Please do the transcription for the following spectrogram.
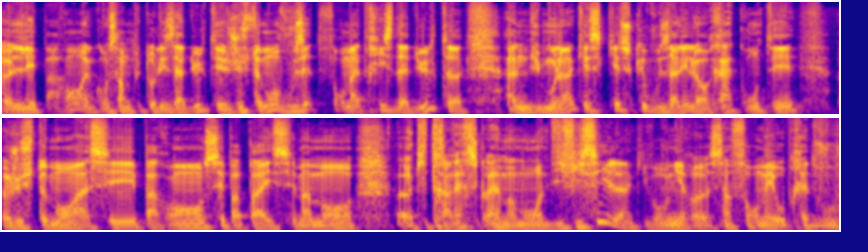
euh, les parents, elles concernent plutôt les adultes. Et justement, vous êtes formatrice d'adultes, Anne Dumoulin. Qu'est-ce, qu'est-ce que vous allez leur raconter justement à ces parents, ces papas et ces mamans qui traversent quand même un moment difficile, hein, qui vont venir s'informer auprès de vous?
